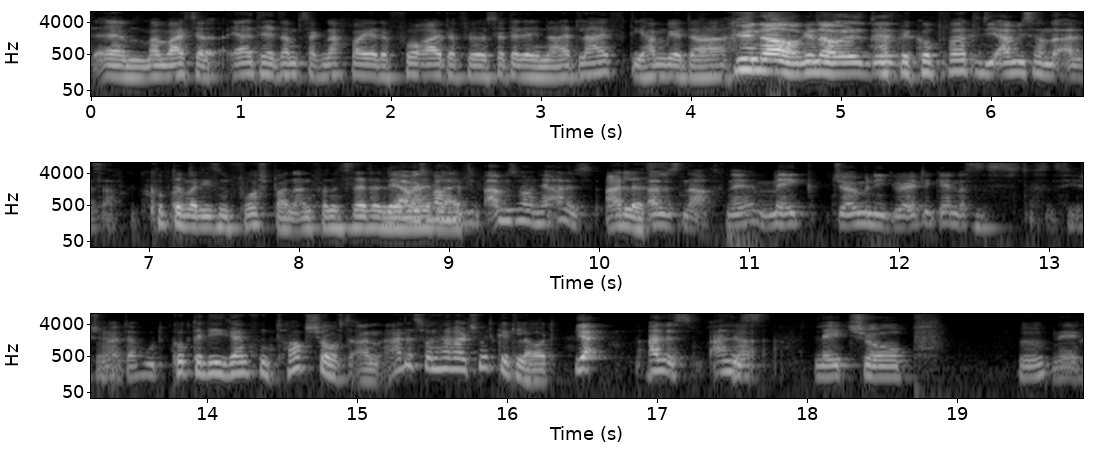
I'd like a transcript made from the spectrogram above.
Ähm, man weiß ja, RTL Samstagnacht war ja der Vorreiter für Saturday Night Live. Die haben ja da genau, genau. Der, abgekupfert. die Amis haben da alles abgekupfert. Guck dir mal diesen Vorspann an von Saturday Die Amis, Night machen, Live. die Amis machen ja alles. Alles. Alles nach. Ne? Make Germany Great Again, das ist, das ist hier schon alter Hut. Guck dir die ganzen Talkshows an. Alles von Harald Schmidt geklaut. Ja, alles, alles. Late Show, pff. Hm? Nee.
